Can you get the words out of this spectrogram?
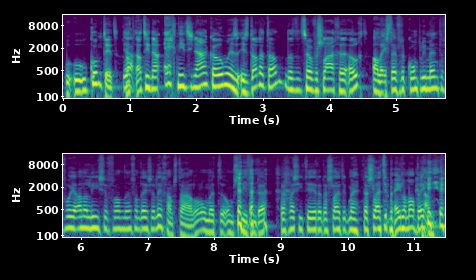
hoe, hoe komt dit? Ja. Had, had hij nou echt niet zien aankomen? Is, is dat het dan? Dat het zo verslagen oogt? Allereerst even de complimenten voor je analyse van, eh, van deze lichaamstaal. Hoor. Om, het, om Steven Berg te citeren, daar sluit, ik me, daar sluit ik me helemaal bij aan.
